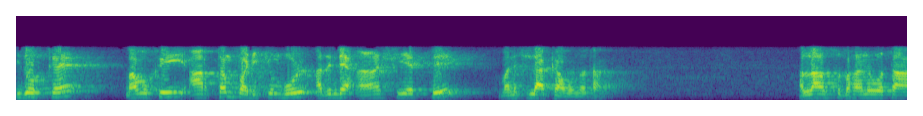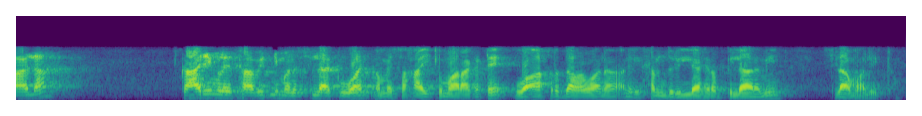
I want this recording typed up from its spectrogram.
ഇതൊക്കെ നമുക്ക് ഈ അർത്ഥം പഠിക്കുമ്പോൾ അതിന്റെ ആശയത്തിൽ മനസ്സിലാക്കാവുന്നതാണ്. അള്ളാഹു സുബാനുവ താല കാര്യങ്ങളെ യഥാവിധി മനസ്സിലാക്കുവാൻ നമ്മെ സഹായിക്കുമാറാകട്ടെ. വാഹൃദാന അനിൽഹമുല്ലാഹി റബ്ബുലാലമീൻ അസ്സാം വലൈക്കും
